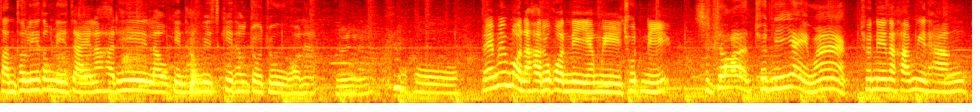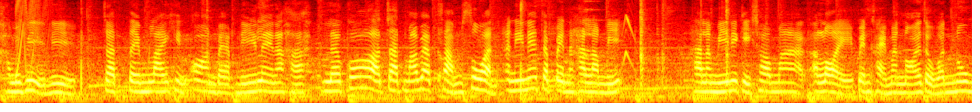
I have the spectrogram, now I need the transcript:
ซันโทรี่ต้องดีใจนะคะ ที่เรากินทั้งวิสกี้ทั้งโจจูเขาเนี่ยนี่ โอ้โหได้ไม่หมดนะคะ ทุกคนนี่ยังมีชุดนี้ สุดยอดชุดนี้ใหญ่มาก ชุดนี้นะคะมีทั้งคารุบินี่ จัดเต็มลายหินอ่อนแบบนี้เลยนะคะ แล้วก็จัดมาแบบ 3 ส่วน อันนี้เนี่ยจะเป็นฮารามิฮารามินี่กิ๊กชอบมาก อร่อยเป็นไขมันน้อยแต่ว่านุ่ม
